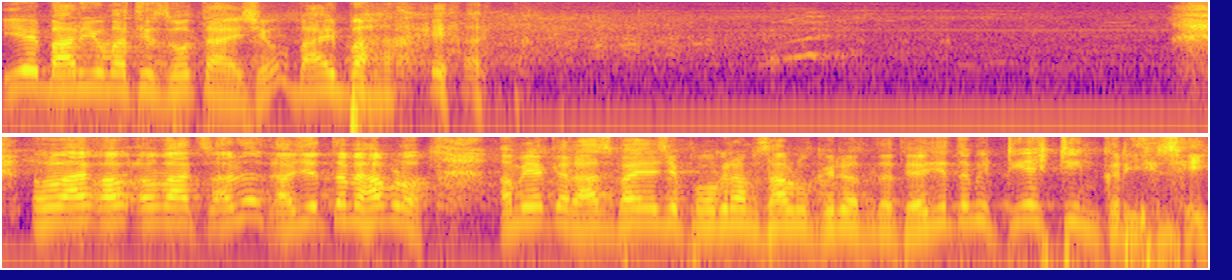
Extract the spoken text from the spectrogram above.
એ બારીઓમાંથી જોતા હો. Bye bye. વાત ચાલુ હજી તમે સાંભળો. અમે એક રાજભાઈએ જે પ્રોગ્રામ ચાલુ કર્યો જ નથી. હજી તમે ટેસ્ટિંગ કરીએ છીએ.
